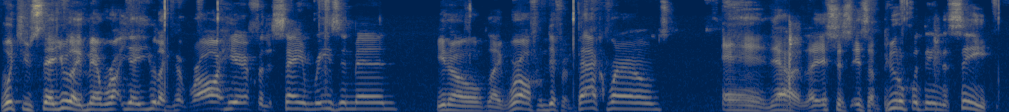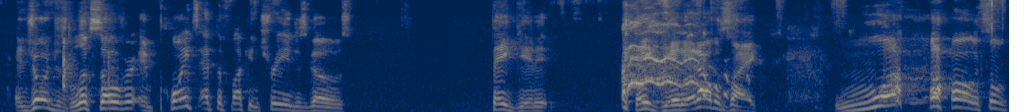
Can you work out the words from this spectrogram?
what you said. You were like, man, we're yeah, you were like, we're all here for the same reason, man. You know, like we're all from different backgrounds, and yeah, it's just it's a beautiful thing to see. And Jordan just looks over and points at the fucking tree and just goes, "They get it, they get it." And I was like, "Whoa!" So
